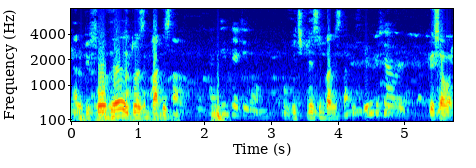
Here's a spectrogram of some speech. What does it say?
and before that it was in Pakistan which place in Pakistan Peshawar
